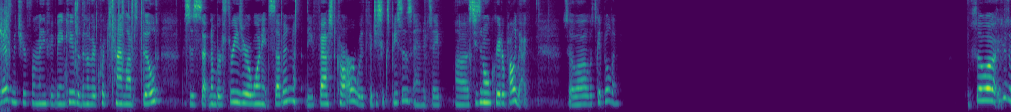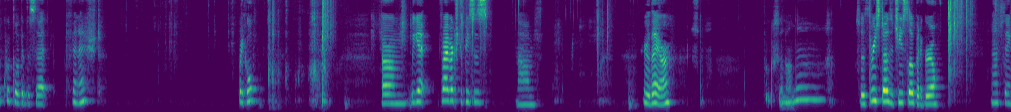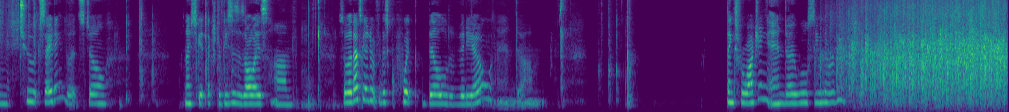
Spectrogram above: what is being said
guys, Mitch here from Minifig Man Cave with another quick time-lapse build. This is set number 30187, the fast car with 56 pieces, and it's a uh, seasonal creator polybag. So uh, let's get building. So uh, here's a quick look at the set, finished. Pretty cool. Um, we get five extra pieces. Um, here they are. Just focusing on those. So three studs, a cheese slope, and a grill. Nothing too exciting, but still nice to get extra pieces as always. Um, so that's gonna do it for this quick build video, and um, thanks for watching, and I will see you in the review.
